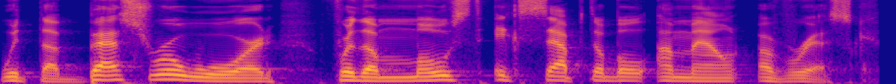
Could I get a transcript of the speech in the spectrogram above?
with the best reward for the most acceptable amount of risk.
